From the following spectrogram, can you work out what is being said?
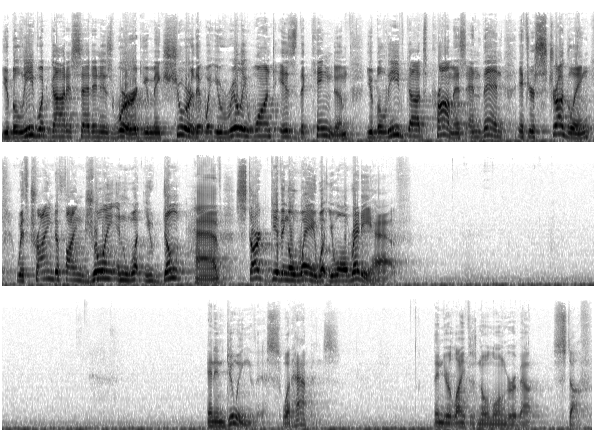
you believe what God has said in His Word. You make sure that what you really want is the kingdom. You believe God's promise. And then, if you're struggling with trying to find joy in what you don't have, start giving away what you already have. And in doing this, what happens? Then your life is no longer about stuff.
